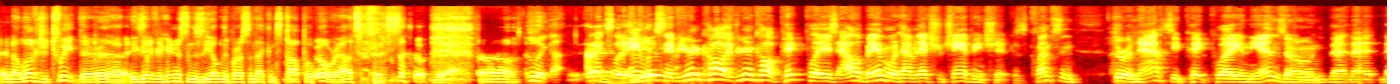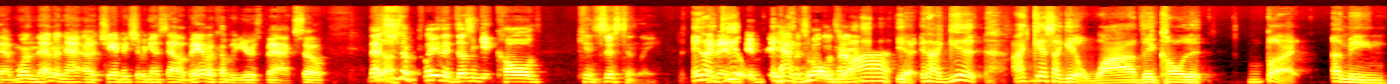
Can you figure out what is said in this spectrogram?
and I loved your tweet there. Uh, Xzavier Henderson is the only person that can stop a wheel route. so Yeah. uh, like I- like, hey, yeah. listen, if you're gonna call if you're gonna call pick plays, Alabama would have an extra championship because Clemson threw a nasty pick play in the end zone that that that won them a, na- a championship against Alabama a couple of years back. So that's Yeah. just a play that doesn't get called consistently. And I It- it- get, it and happens get all the time. Why, yeah, and I get, I guess I get why they called it, but I mean,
